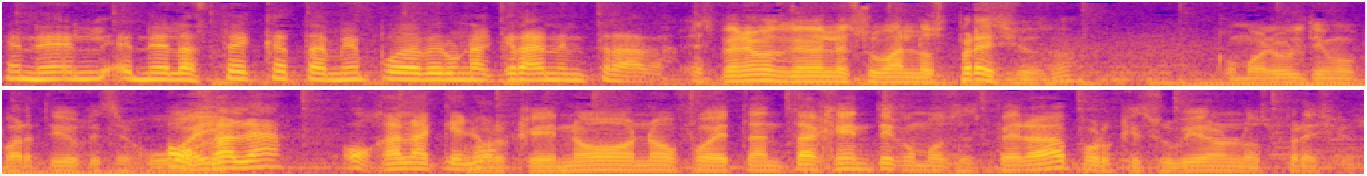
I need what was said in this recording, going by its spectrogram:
en el, en el Azteca también puede haber una gran entrada. Esperemos que no le suban los precios, ¿no? Como el último partido que se jugó ahí. Ojalá, ojalá que no. Porque no, no fue tanta gente como se esperaba porque subieron los precios.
